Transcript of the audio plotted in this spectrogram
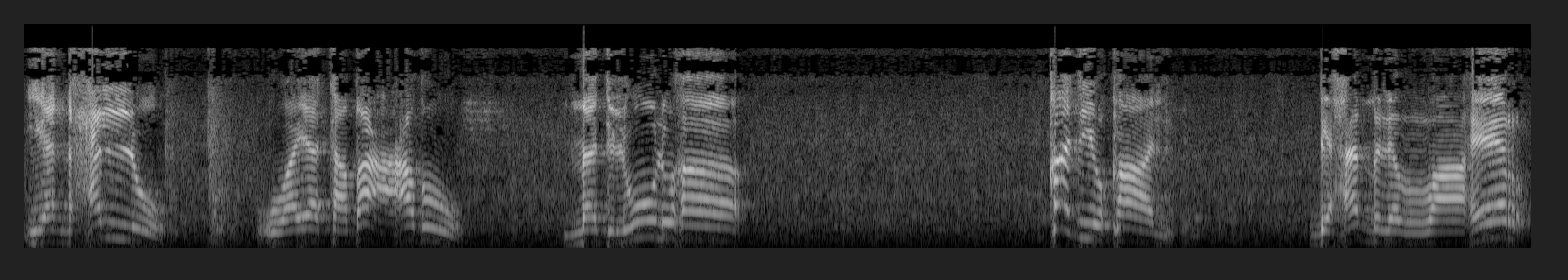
ينحل ويتبعض مدلولها قد يقال بحمل الظاهر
